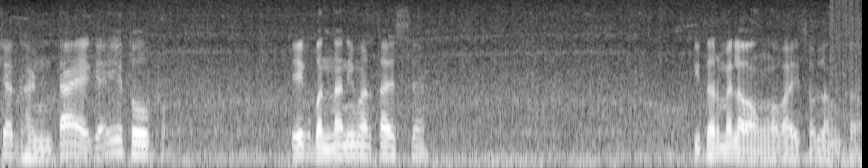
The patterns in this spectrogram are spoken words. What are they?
क्या घंटा है क्या? ये तो एक बंदा नहीं मरता इससे। इधर मैं लगाऊँगा भाई सब लंका।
